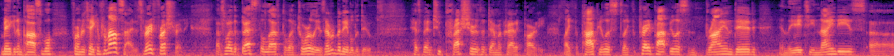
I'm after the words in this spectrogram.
make it impossible for him to take it from outside. It's very frustrating. That's why the best the left electorally has ever been able to do has been to pressure the Democratic Party, like the populists, like the prairie populists and Bryan did in the 1890s, uh,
